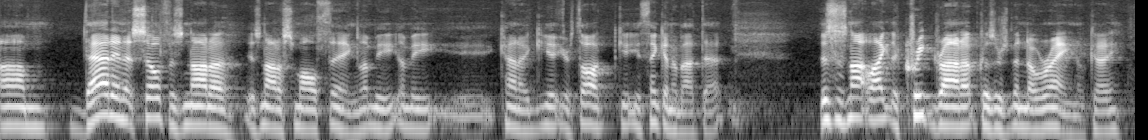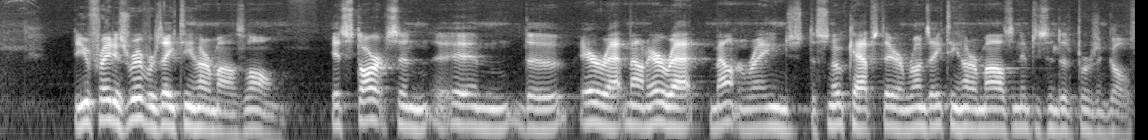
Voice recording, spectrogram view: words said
Um, that in itself is not a is not a small thing. Let me let me kind of get your thought, get you thinking about that. This is not like the creek dried up because there's been no rain, okay? The Euphrates River is 1,800 miles long. It starts in, in the Ararat, Mount Ararat mountain range, the snow caps there, and runs 1,800 miles and empties into the Persian Gulf.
